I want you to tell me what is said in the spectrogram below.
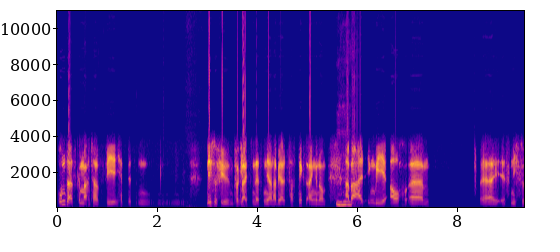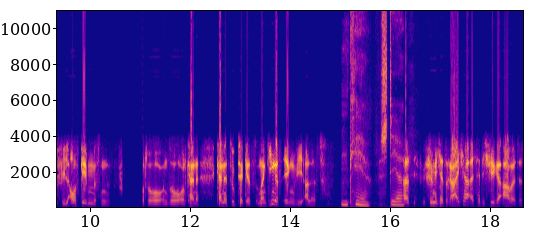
Umsatz gemacht habe, wie ich habe jetzt nicht so viel im Vergleich zu den letzten Jahren, habe ich halt fast nichts eingenommen, mhm. aber halt irgendwie auch ähm, äh, ist nicht so viel ausgeben müssen Auto und so und keine, keine Zugtickets. Und dann ging das irgendwie alles. Okay, verstehe. Das heißt, ich fühle mich jetzt reicher, als hätte ich viel gearbeitet.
